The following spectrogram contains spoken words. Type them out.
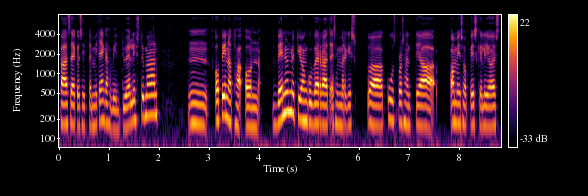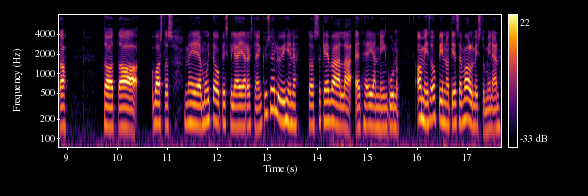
pääseekö sitten mitenkä hyvin työllistymään. Mm, opinnothan on venynyt jonkun verran, että esimerkiksi öö, 6 prosenttia amisopiskelijoista tota, vastasi meidän ja muiden opiskelijajärjestöjen kyselyihin tuossa keväällä, että heidän niin kuin amisopinnot ja se valmistuminen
